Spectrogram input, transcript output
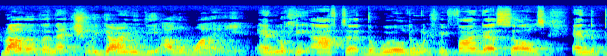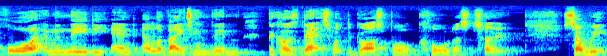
rather than actually going the other way and looking after the world in which we find ourselves and the poor and the needy and elevating them because that's what the gospel called us to. So we,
